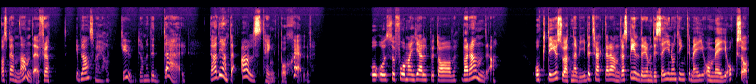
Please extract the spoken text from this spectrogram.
vad spännande. För att ibland så bara, ja gud, ja men det där, det hade jag inte alls tänkt på själv. Och, och, så får man hjälp av varandra. Och det är ju så att när vi betraktar andras bilder, ja men det säger någonting till mig om mig också.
